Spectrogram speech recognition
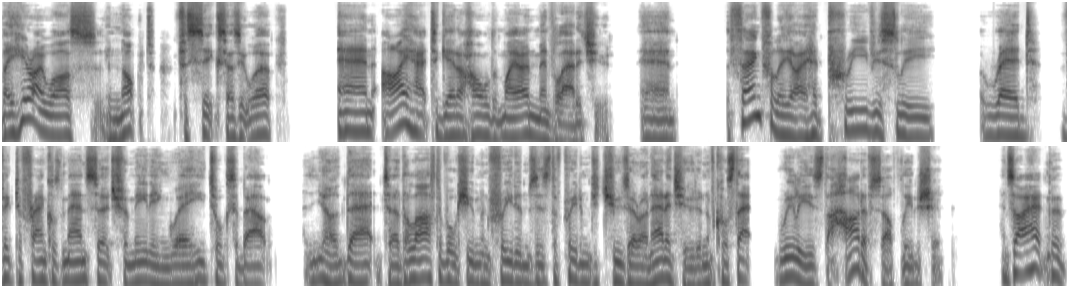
but here I was, knocked for six, as it were. And I had to get a hold of my own mental attitude. And thankfully, I had previously read Viktor Frankl's Man's Search for Meaning, where he talks about, you know, that uh, the last of all human freedoms is the freedom to choose our own attitude. And of course, that really is the heart of self leadership. And so I had to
